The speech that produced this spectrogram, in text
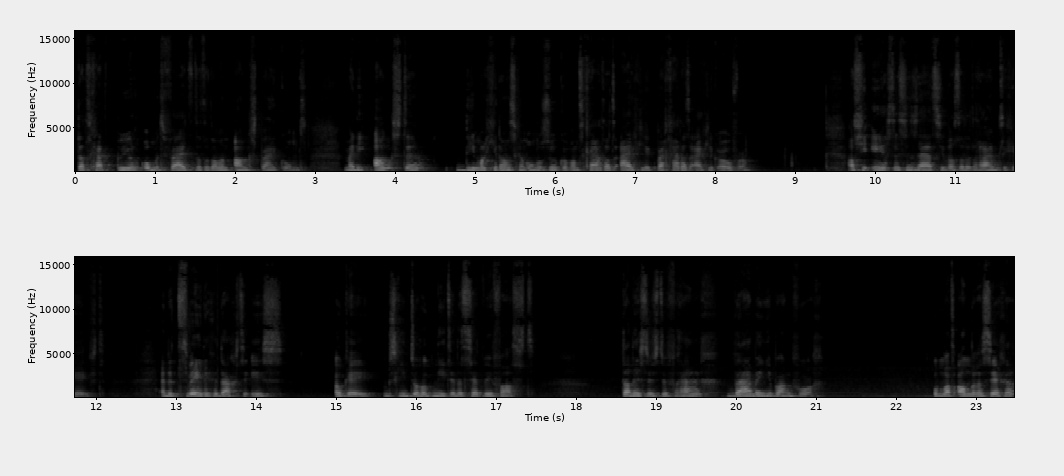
Dat gaat puur om het feit dat er dan een angst bij komt. Maar die angsten, die mag je dan eens gaan onderzoeken. Want gaat dat eigenlijk, waar gaat het eigenlijk over? Als je eerste sensatie was dat het ruimte geeft. En de tweede gedachte is: oké, misschien toch ook niet en het zet weer vast. Dan is dus de vraag: waar ben je bang voor? Om wat anderen zeggen?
